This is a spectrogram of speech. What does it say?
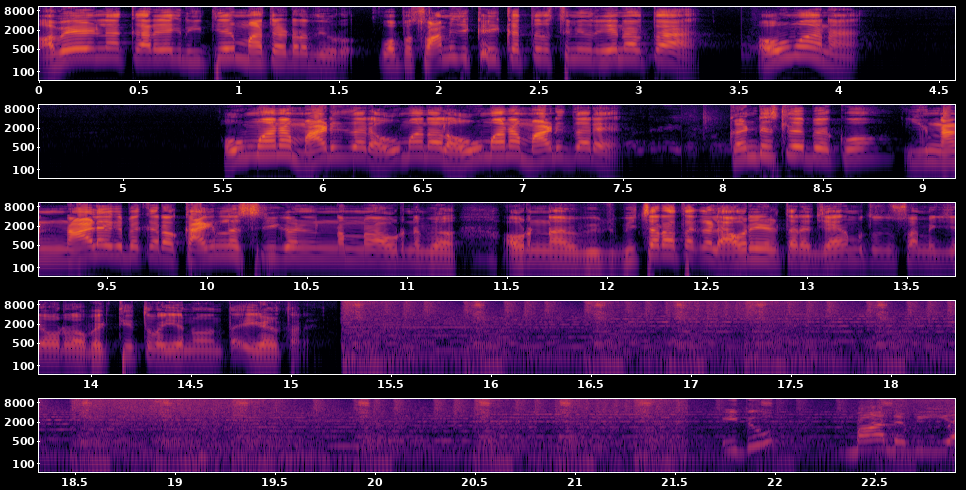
ಅವಹೇಳನಕಾರಿಯಾಗಿ ರೀತಿಯಾಗಿ ಮಾತಾಡೋದು ಇವರು. ಒಬ್ಬ ಸ್ವಾಮೀಜಿ ಕೈ ಕತ್ತರಿಸ್ತೀನಿ ಅಂದ್ರೆ ಏನರ್ಥ? ಅವಮಾನ. ಅವಮಾನ ಮಾಡಿದ್ದಾರೆ. ಅವಮಾನ ಅಲ್ಲ, ಅವಮಾನ ಮಾಡಿದ್ದಾರೆ. ಖಂಡಿಸಲೇಬೇಕು. ಈಗ ನಾನು ನಾಳೆಗೆ ಬೇಕಾದ್ರೆ ಕಾಗಿನ ಶ್ರೀಗಳನ್ನ ನಮ್ಮ ಅವ್ರನ್ನ ಅವ್ರನ್ನ ವಿಚಾರ ತಗೊಳ್ಳಿ. ಅವ್ರು ಹೇಳ್ತಾರೆ ಜಯಮುತ್ತು ಸ್ವಾಮೀಜಿ ಅವರ ವ್ಯಕ್ತಿತ್ವ ಏನು ಅಂತ ಹೇಳ್ತಾರೆ. ಇದು ಮಾನವೀಯ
